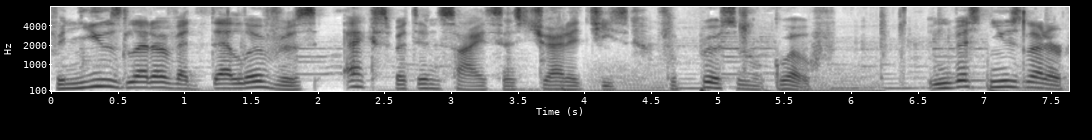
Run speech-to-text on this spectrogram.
the newsletter that delivers expert insights and strategies for personal growth. In this newsletter,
